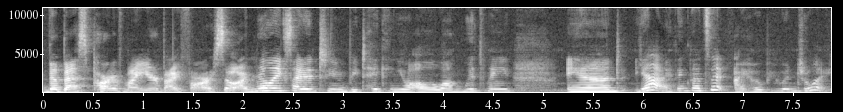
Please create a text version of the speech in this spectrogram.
the best part of my year by far. So I'm really excited to be taking you all along with me. And yeah, I think that's it. I hope you enjoy.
